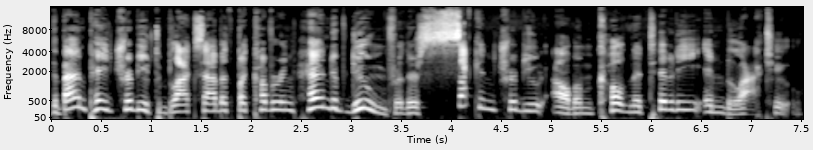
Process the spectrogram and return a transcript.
The band paid tribute to Black Sabbath by covering Hand of Doom for their second tribute album called Nativity in Black 2.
